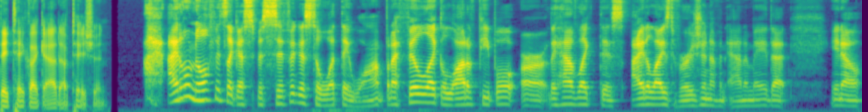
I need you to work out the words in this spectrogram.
they take like adaptation? I don't know if it's like a specific as to what they want, but I feel like a lot of people are they have like this idolized version of an anime that, you know,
